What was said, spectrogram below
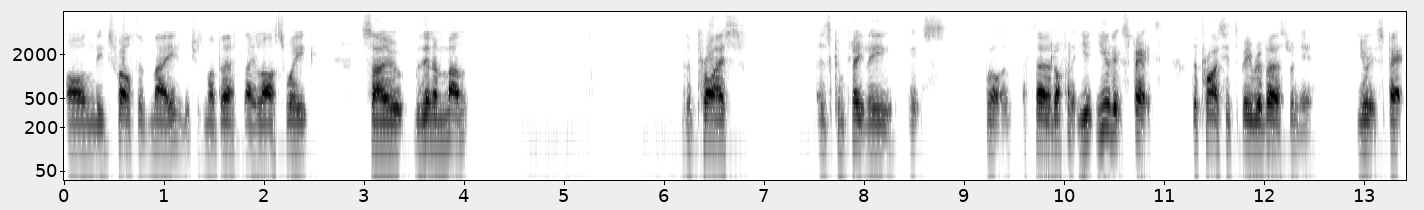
on the twelfth of May, which was my birthday last week. So within a month, the price is completely it's well a third off. You, you'd expect the prices to be reversed, wouldn't you? You'd expect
